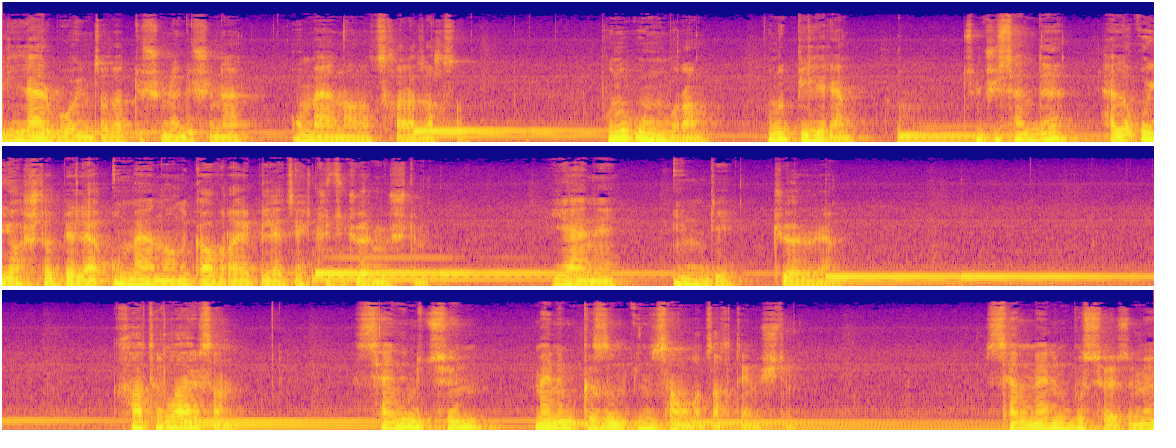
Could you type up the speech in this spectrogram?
İllər boyunca da düşünə-düşünə o mənanı çıxaracaqsan. Bunu ummuram, bunu bilirəm. Çünki səndə hələ o yaşda belə o mənanı qavraya biləcək gücü görmüşdüm. Yəni indi görürəm. Xatırlayırsan, sənin üçün mənim qızım insan olacaq demişdim. Sən mənim bu sözümü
